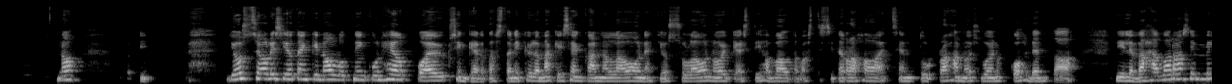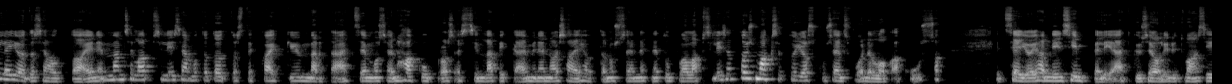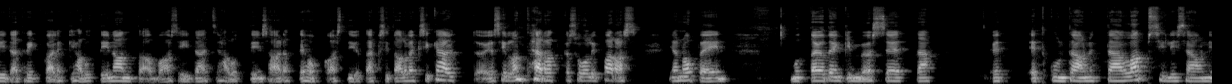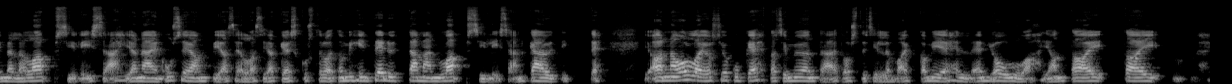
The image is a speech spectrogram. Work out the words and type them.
no jos se olisi jotenkin ollut niin kuin helppoa ja yksinkertaista, niin kyllä mäkin sen kannalla on, että jos sulla on oikeasti ihan valtavasti sitä rahaa, että sen rahan olisi voinut kohdentaa niille vähävaraisimmille, joita se auttaa enemmän se lapsilisä, mutta toivottavasti kaikki ymmärtää, että semmoisen hakuprosessin läpikäyminen olisi aiheuttanut sen, että ne tuplalapsilisät olisi maksettu joskus ensi vuoden lokakuussa. Että se ei ole ihan niin simppeliä, että kyse oli nyt vain siitä, että rikkaillekin haluttiin antaa, vaan siitä, että se haluttiin saada tehokkaasti jo täksi talveksi käyttöön. Ja silloin tämä ratkaisu oli paras ja nopein mutta jotenkin myös se, että et, et kun tämä on nyt tämä lapsilisä on nimellä lapsilisä ja näin useampia sellaisia keskusteluja, että no mihin te nyt tämän lapsilisän käytitte. Ja anna olla, jos joku kehtasi myöntää, että osti sille vaikka miehelleen joululahjan tai, tai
